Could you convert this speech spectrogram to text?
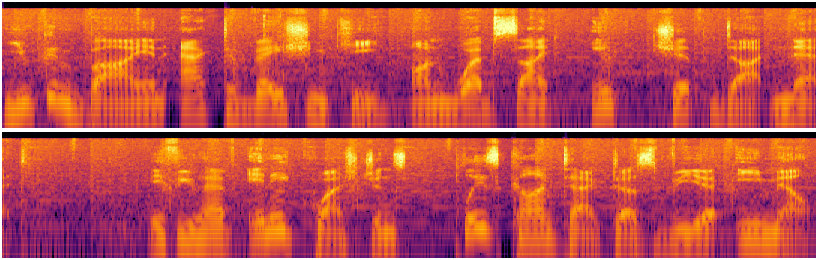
You can buy an activation key on website inkchip.net. If you have any questions, please contact us via email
